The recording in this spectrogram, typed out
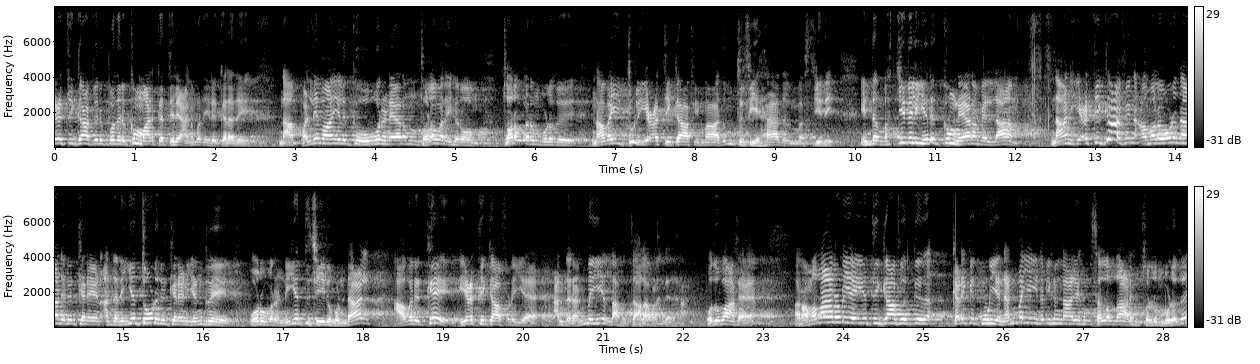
இழத்திக்காஃப் இருப்பதற்கும் மார்க்கத்திலே அனுமதி இருக்கிறது. நாம் பள்ளி வாயிலுக்கு ஒவ்வொரு நேரமும் தொலை வருகிறோம். தொலை வரும் பொழுது நவை துளி இழத்திக்காஃபி மாதும் துஃபி ஹேதல் மஸ்ஜிதி. இந்த மஸ்ஜிதில் இருக்கும் நேரம் எல்லாம் நான் இழத்திக்காஃபின் அமலோடு நான் இருக்கிறேன் அந்த நியத்தோடு இருக்கிறேன் என்று ஒரு ஒரு நியத்து செய்து கொண்டால் அவருக்கு இழத்திக்காஃபுடைய அந்த நன்மையை அல்லாஹு தாலா வழங்குகிறான். பொதுவாக ரமலானுடைய இத்திகாஃபிற்கு கிடைக்கக்கூடிய நன்மையை நபிகள் நாயகம் சல்லல்லா அலைஹி சொல்லும் பொழுது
